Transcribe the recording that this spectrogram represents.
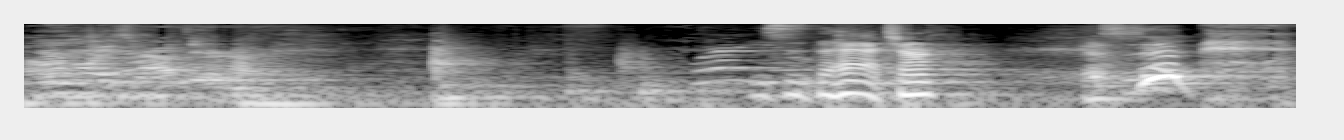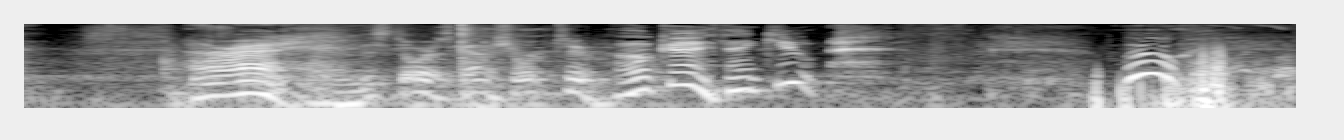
All the boys are out there. This is the hatch, huh? This is it. All right. This door is kind of short too. Okay, thank you. Woo! What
